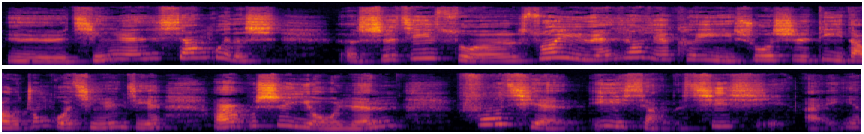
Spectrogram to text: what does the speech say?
与情人相会的时呃时机，所所以元宵节可以说是地道的中国情人节，而不是有人肤浅臆想的七夕。哎呀，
